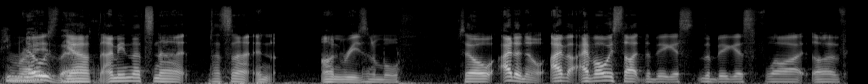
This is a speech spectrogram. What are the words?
He right. knows that. Yeah, I mean that's not that's not an unreasonable. So I don't know. I've I've always thought the biggest the biggest flaw of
